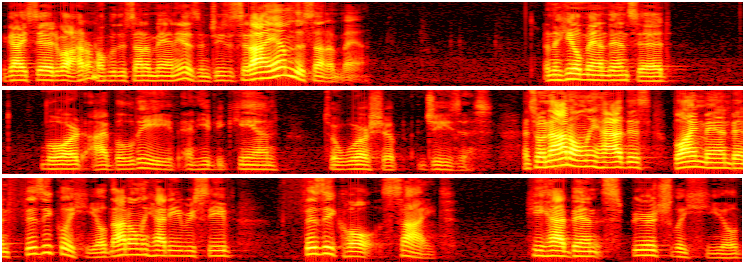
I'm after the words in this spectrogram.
the guy said, Well, I don't know who the Son of Man is. And Jesus said, I am the Son of Man. And the healed man then said, Lord, I believe. And he began to worship Jesus. And so not only had this blind man been physically healed, not only had he received physical sight, he had been spiritually healed.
